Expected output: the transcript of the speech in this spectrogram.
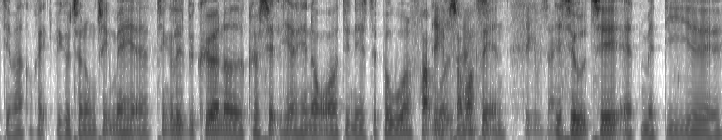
det er meget konkret. Vi kan tage nogle ting med her. Jeg tænker lidt, vi kører noget kørsel her hen over de næste par uger frem mod sommerferien. Det, det ser ud til, at med de... Øh,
